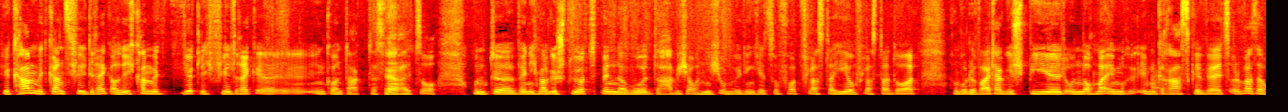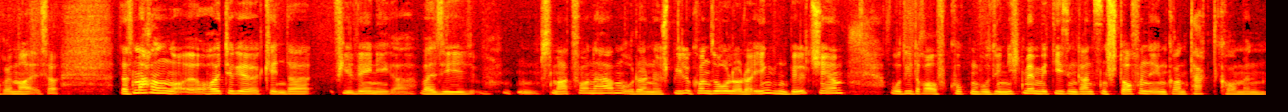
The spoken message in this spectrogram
wir kamen mit ganz viel Dreck, also ich kam mit wirklich viel Dreck äh, in Kontakt. Das war ja. halt so. Und äh, wenn ich mal gestürzt bin, da, da habe ich auch nicht unbedingt jetzt sofort Pflaster hier und Pflaster dort. Dann wurde weitergespielt und nochmal im, im Gras gewälzt oder was auch immer. Ist ja, das machen äh, heutige Kinder viel weniger, weil sie ein Smartphone haben oder eine Spielekonsole oder irgendeinen Bildschirm, wo sie drauf gucken, wo sie nicht mehr mit diesen ganzen Stoffen in Kontakt kommen.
